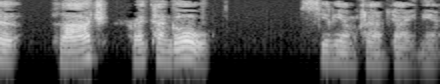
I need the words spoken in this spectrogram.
The large rectangle สี่เหลี่ยมขนาดใหญ่เนี่ย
